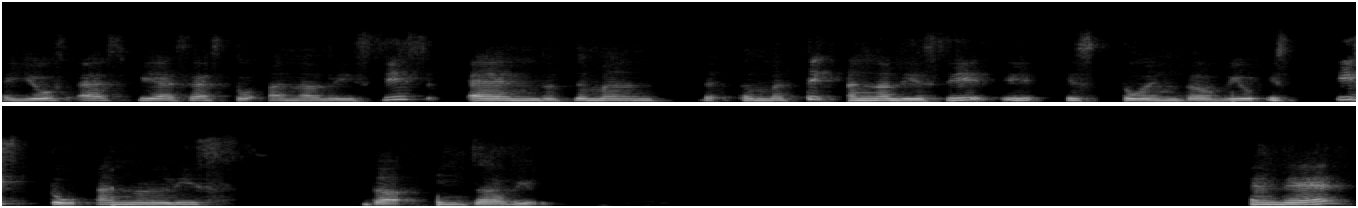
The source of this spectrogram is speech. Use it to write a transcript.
I use SPSS to analysis and the, the thematic analysis is to interview is, is to analyze the interview. And then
